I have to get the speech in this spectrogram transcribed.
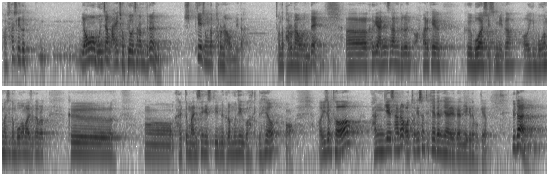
어, 사실 그 영어 문장 많이 접해온 사람들은 쉽게 정답 바로 나옵니다. 정답 바로 나오는데 어, 그게 아닌 사람들은 어, 막 이렇게 그 뭐 할 수 있습니까? 어, 이게 뭐가 맞을까 뭐가 맞을까 막 그 어, 갈등 많이 생길 수도 있는 그런 문제인 것 같기도 해요. 어, 어, 이제부터 관계사를 어떻게 선택해야 되느냐에 대한 얘기를 해볼게요. 일단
